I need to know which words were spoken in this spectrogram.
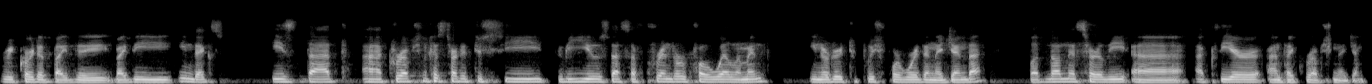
recorded by the by the index, is that uh, corruption has started to see to be used as a friend or foe element in order to push forward an agenda but not necessarily uh, a clear anti-corruption agenda.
